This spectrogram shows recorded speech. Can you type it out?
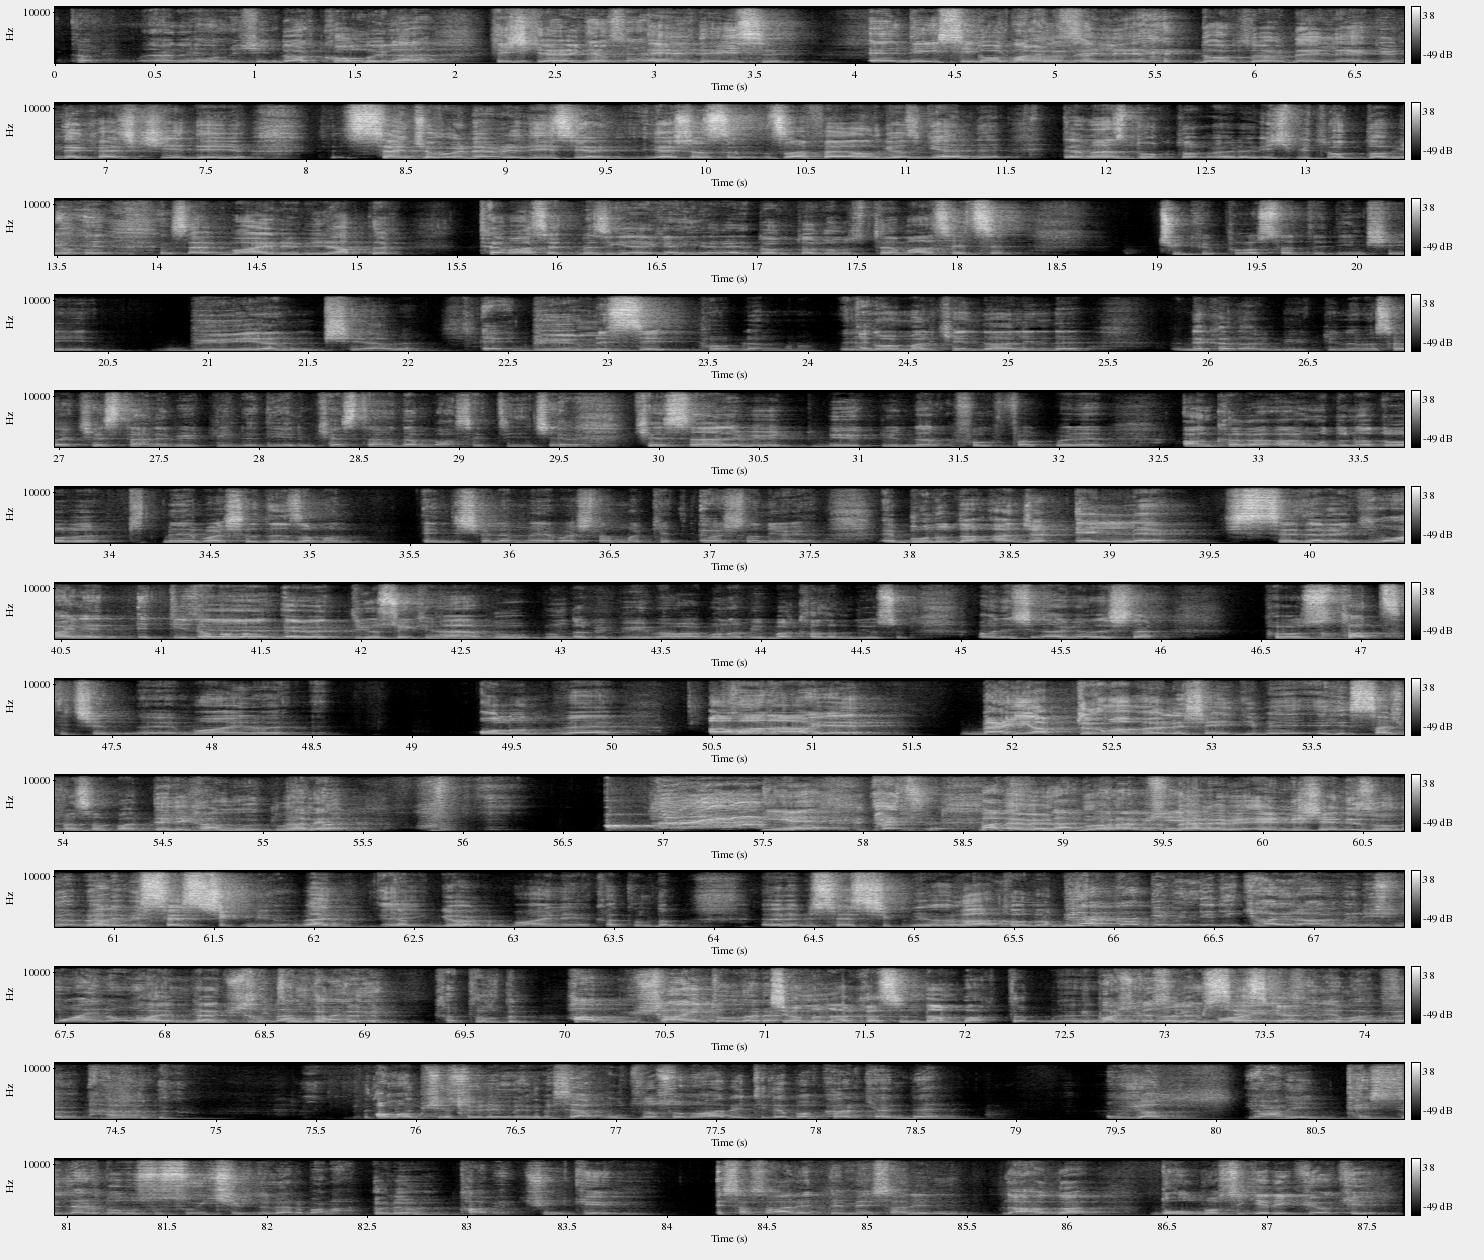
Tabii. yani Onun için dört kolluyla hiç gerek yok el değsin. El değsin. Doktorun eli, doktorun eli günde kaç kişiye değiyor. Sen çok önemli değilsin. Yani yaşasın Zafer Algöz geldi demez doktor. Öyle hiçbir doktor yok. Sen muayeneni yaptır. Temas etmesi gereken yere doktorumuz temas etsin. Çünkü prostat dediğim şey büyüyen bir şey abi. Evet. Büyümesi problem bunun. Normal kendi halinde ne kadar büyüklüğünde mesela kestane büyüklüğünde diyelim kestaneden bahsettiğin için. Kestane büyük, büyüklüğünden ufak ufak böyle Ankara armuduna doğru gitmeye başladığı zaman endişelenmeye başlanmak ya, başlanıyor ya. E bunu da ancak elle hissederek Muayene ettiği zaman anlıyor. evet diyorsun ki ha bu bunda bir büyüme var. Buna bir bakalım diyorsun. Onun için arkadaşlar prostat için e, muayene olun ve aman Korkmayın. abi ben yaptırmam öyle şey gibi saçma sapan delikanlılıklarla. Tabii. Diye bak Evet, bu, bir şey böyle yap- bir endişeniz oluyor. Böyle Tabii. bir ses çıkmıyor. Ben e, gördüm, muayeneye katıldım. Öyle bir ses çıkmıyor. Rahat olun. Bir dakika demin dedin ki hayır abi ben hiç muayene olmadım Hayır, dedim. ben Şimdi katıldım ben muayene... dedim. Katıldım. Ha müşahit olarak. Camın arkasından baktım. Bir başkasının öyle bir ses geldi baksın. evet. Ha. Ama bir şey söyleyeyim mi? Mesela ultrason aletiyle bakarken de hocam yani testiler dolusu su içirdiler bana. Öyle mi? Tabii. Çünkü esas aletle mesanenin daha da dolması gerekiyor ki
